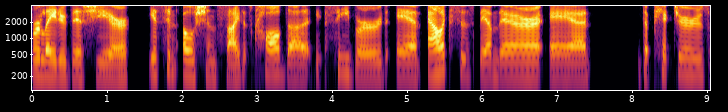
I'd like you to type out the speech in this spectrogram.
for later this year. It's in Oceanside. It's called the eh, Seabird, and Alex has been there, and the pictures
